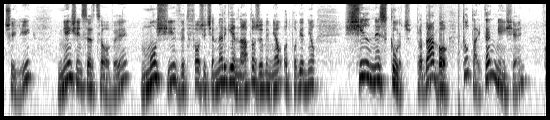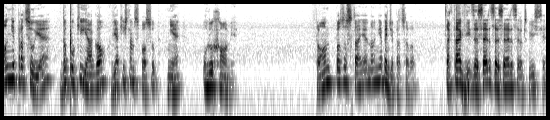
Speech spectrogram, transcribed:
Czyli mięsień sercowy musi wytworzyć energię na to, żeby miał odpowiednio silny skurcz, prawda? Bo tutaj ten mięsień, on nie pracuje, dopóki ja go w jakiś tam sposób nie uruchomię. To on pozostaje, no nie będzie pracował. Tak, tak, widzę serce, serce, oczywiście.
